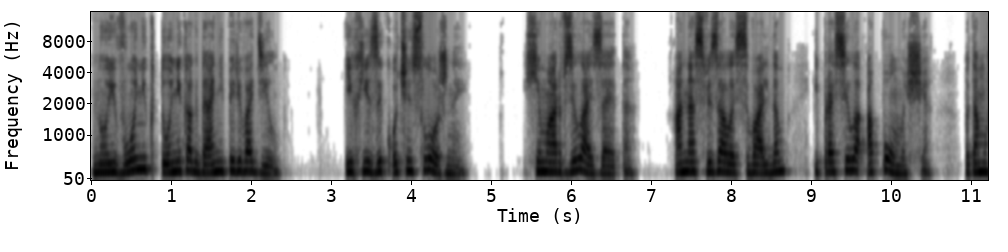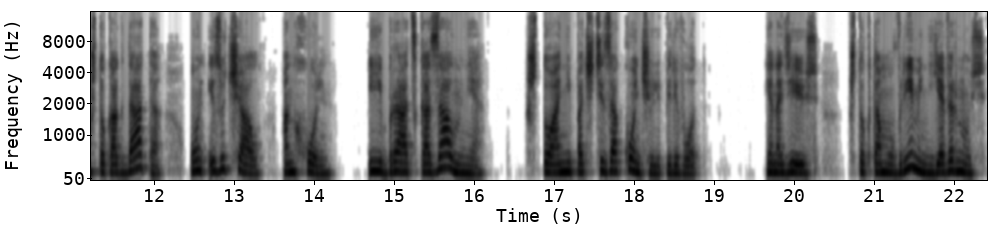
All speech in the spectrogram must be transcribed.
но его никто никогда не переводил. Их язык очень сложный. Химар взялась за это. Она связалась с Вальдом и просила о помощи, потому что когда-то он изучал Анхольн и брат сказал мне, что они почти закончили перевод. Я надеюсь, что к тому времени я вернусь.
